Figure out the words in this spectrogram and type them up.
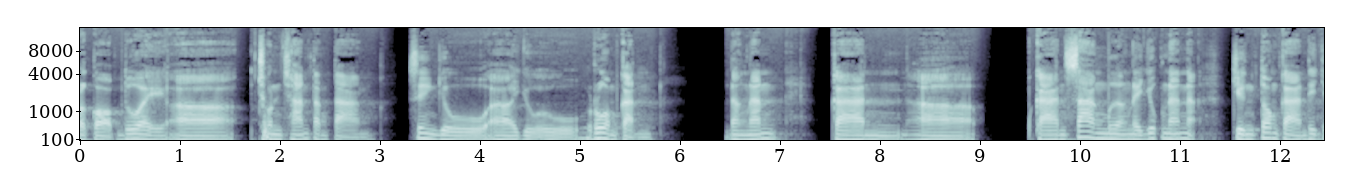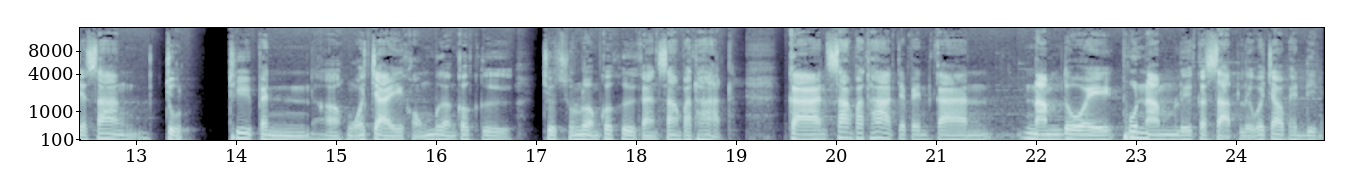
ประกอบด้วยชนชั้นต่างๆ ซึ่งอยู่อาอยู่ร่วมกัน ดังนั้นการการสร้างเมืองในยุคนั้นน่ะจึงต้องการที่จะสร้างจุดที่เป็นหัวใจของเมืองก็คือจุดศูนย์รวมก็คือการสร้างพระธาตุ การสร้างพระธาตุจะเป็นการนำโดยผู้นำหรือกษัตริย์ หรือว่าเจ้าแผ่นดิน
